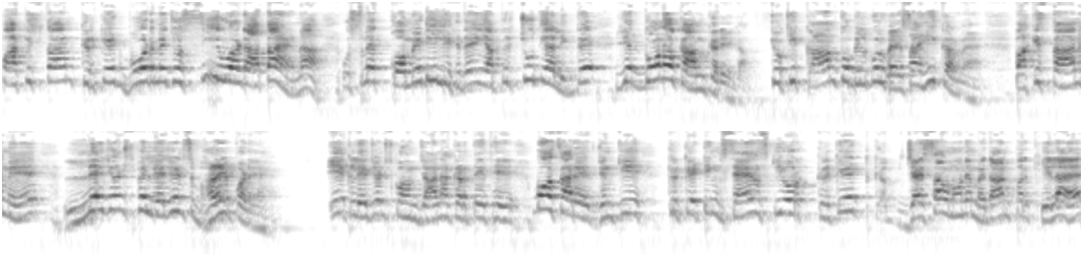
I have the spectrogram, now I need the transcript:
पाकिस्तान क्रिकेट बोर्ड में जो सी वर्ड आता है ना, उसमें कॉमेडी लिख दे या फिर चूतिया लिख दे, ये दोनों काम करेगा। क्योंकि काम तो बिल्कुल वैसा ही कर रहे हैं। पाकिस्तान में लेजेंड्स पे लेजेंड्स भरे पड़े हैं। एक लेजेंड्स को हम जाना करते थे, बहुत सारे जिनकी क्रिकेटिंग सेंस की और क्रिकेट जैसा उन्होंने मैदान पर खेला है,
